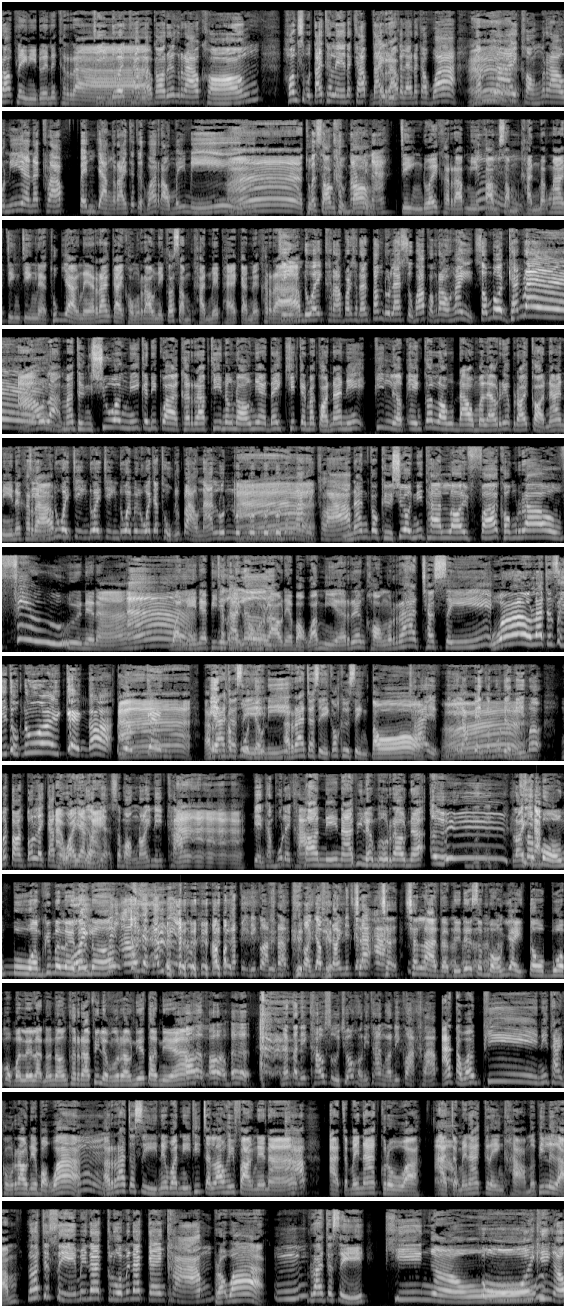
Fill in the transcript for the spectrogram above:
ราะเพราะเพลงนี้ด้วยนะครับจริงด้วยครับแล้วก็เรื่องราวของห้องสมุดใต้ทะเลนะครับ ได้ครัรู้บกันแล้วนะครับว่าอ่าน้ำลายของเราเนี่ยนะครับ เป็นอย่างไรถ้าเกิดว่าเราไม่มีอ่าถูมักนต้องสำคัญถูกต้องมากเลยนะ จริงด้วยครับมีอืมความสำคัญมากๆจริงๆเนี่ยทุกอย่างในร่างกายของเรานี่ก็สำคัญไม่แพ้กันนะครัจริงบด้วยครับ เพราะฉะนั้นต้องดูแลสุขภาพของเราให้สมบูรณ์แข็งแรงเอาล่ะมาถึงช่วงนี้กันดีกว่าครับที่น้องๆเนี่ยได้คิดกันมาก่อนหน้านี้ พี่เหลือมเองก็ลองเดามาแล้วเรียบร้อยก่อนหน้านี้นะคจริรังบด้วยจริงด้วยจริงด้วยไม่รู้ว่าจะถูกหรือเปล่านะลุ้นลุ้นลุ้นลุ้นลุ้นมากๆเลยครับ นั่นก็คือช่วงนิทานลอยฟ้าของเราฟิว เนี่ยนะอ่าวันนี้เนี่ยพี่นิทานเฉลยเลยของเราเนี่ยบอกว่ามีเรื่องของราชสีห์ว้าวราชสีห์ถูกด้วยเก่งอะเหลือมเก่งอ่าเปลี่ยนราชคำพูสีดเดี๋ยวนี้ ราชสีห์ก็คือสิงโตใช่พี่รับเปลี่ยนคำพูดเดี๋ยวนี้เมื่อเมื่อตอนต้นรายการอะบอกว่าว่ายัพี่งไงเหลือมเนี่ยสมองน้อยนิดครับอ่าอ่าอ่าอ่าเปลี่ยนคำพูดเลยครับตอนนี้นะพี่เหลือมของเรานะ เอ้ย รอยหสยักมองบวมขึ้นมาเลยโอ้ยน้องไม่เอาอย่างนั้นไม่เอาเอาปกติดีกว่าครับขอยอมไปน้อยนิดก็ฉได้อะฉฉลาดแบบนี้เนี่ยสมองใหญ่โตบวมออกมาเลยล่ะน้องๆครับพี่เหลือมของเราเนี่ยตอนเนี้ยพอเถอะพอเถอะพอเถอะงั้นตอนนี้เข้าสู่ช่วงของนิทานของเราดีกว่าครับอะแต่ว่าพี่นิทานของเราเนี่ยบอกว่าอืมราชสีห์ในวันนี้ที่จะเล่าให้ฟังเนี่ยนะครับอาจจะไม่น่ากลัวอ้าวอาจจะไม่น่าเกรงขามเมื่อพี่เหลือม ราชสีห์ไม่น่ากลัวไม่น่าแกรงขาม เพราะว่าอืมราชสีห์ขี้เหงา โอ้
